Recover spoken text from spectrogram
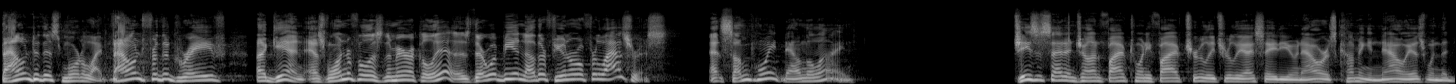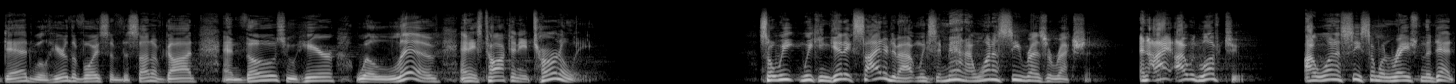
Bound to this mortal life, bound for the grave again. As wonderful as the miracle is, there would be another funeral for Lazarus at some point down the line. Jesus said in John 5 25, Truly, truly, I say to you, an hour is coming and now is when the dead will hear the voice of the Son of God, and those who hear will live. And he's talking eternally. So we, we can get excited about it and we can say, Man, I want to see resurrection. And I, I would love to. I want to see someone raised from the dead.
